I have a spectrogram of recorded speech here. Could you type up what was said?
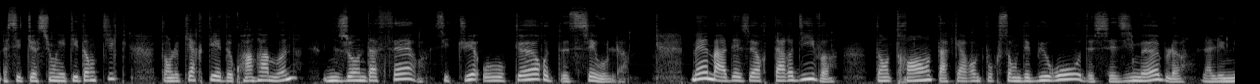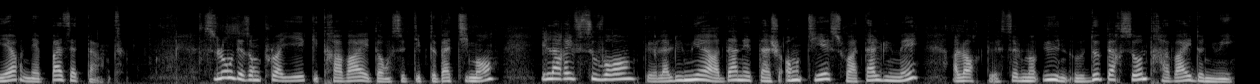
La situation est identique dans le quartier de Gwanghwamun, une zone d'affaires située au cœur de Séoul. Même à des heures tardives, dans 30 à 40% des bureaux de ces immeubles, la lumière n'est pas éteinte. Selon des employés qui travaillent dans ce type de bâtiment, il arrive souvent que la lumière d'un étage entier soit allumée alors que seulement une ou deux personnes travaillent de nuit.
